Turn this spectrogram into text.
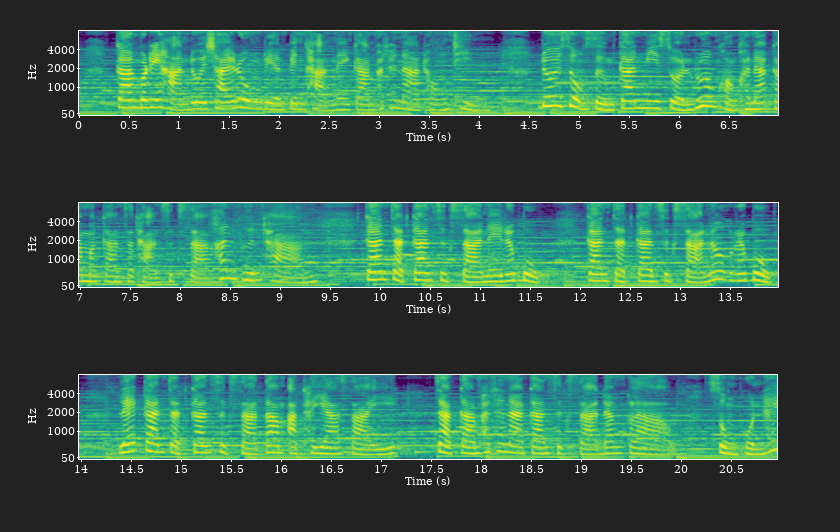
6 การบริหารโดยใช้โรงเรียนเป็นฐานในการพัฒนาท้องถิ่น โดยส่งเสริมการมีส่วนร่วมของคณะกรรมการสถานศึกษาขั้นพื้นฐาน การจัดการศึกษาในระบบ การจัดการศึกษานอกระบบ และการจัดการศึกษาตามอัธยาศัย จากการพัฒนาการศึกษาดังกล่าว ส่งผลให้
